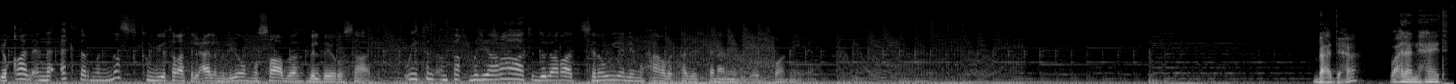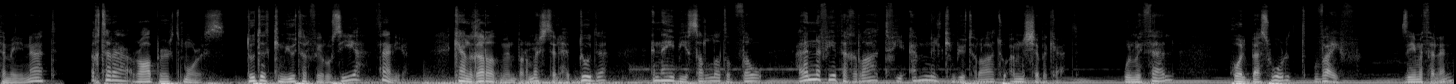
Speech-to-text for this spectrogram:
يقال أن أكثر من نصف كمبيوترات العالم اليوم مصابة بالفيروسات ويتم إنفاق مليارات الدولارات سنويا لمحاربة هذه التنانين الإلكترونية. بعدها وعلى نهاية الثمانينات اخترع روبرت موريس دودة كمبيوتر فيروسية ثانية. كان الغرض من برمجته لهالدودة أنه يبي يسلط الضوء على أن في ثغرات في أمن الكمبيوترات وأمن الشبكات. والمثال هو الباسورد ضعيف زي مثلا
